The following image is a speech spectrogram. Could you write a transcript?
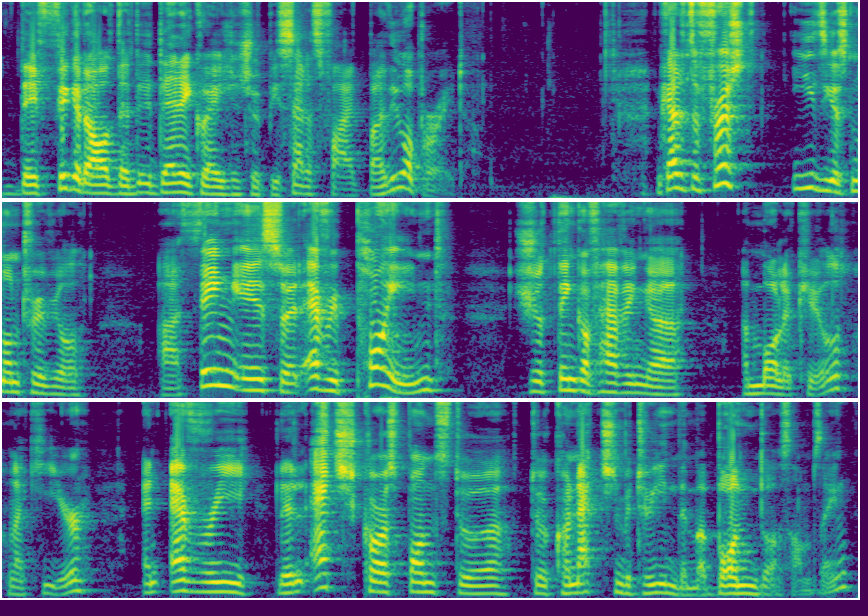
they figured out that that equation should be satisfied by the operator. And kind of the first easiest non-trivial uh, thing is, so at every point, you should think of having a, a molecule, like here, and every little edge corresponds to a, to a connection between them, a bond or something.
